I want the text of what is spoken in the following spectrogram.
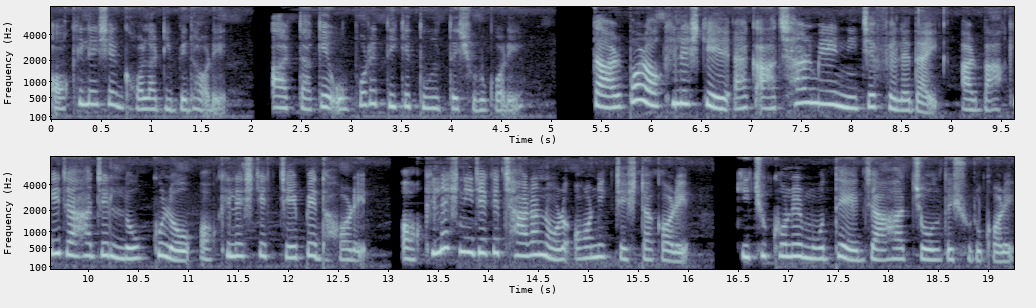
অখিলেশের গলা টিপে ধরে আর তাকে ওপরের দিকে তুলতে শুরু করে। তারপর অখিলেশকে এক আছাড় মেরে নিচে ফেলে দেয় আর বাকি জাহাজের লোকগুলো অখিলেশকে চেপে ধরে। অখিলেশ নিজেকে ছাড়ানোর অনেক চেষ্টা করে। কিছুক্ষণের মধ্যে জাহাজ চলতে শুরু করে।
